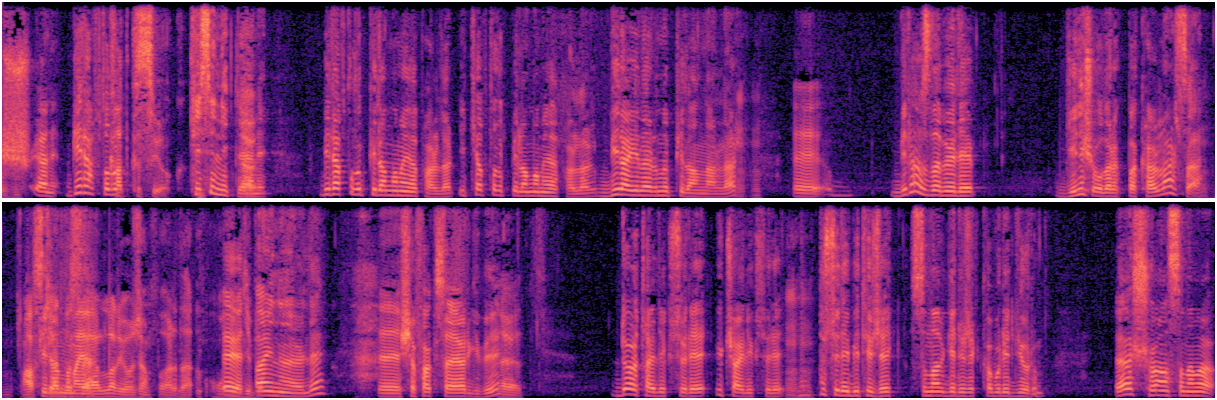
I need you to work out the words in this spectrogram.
Şu- Yani bir haftalık Katkısı yok. Kesinlikle yani. Bir haftalık planlama yaparlar, iki haftalık planlama yaparlar, bir aylarını planlarlar. Ee, biraz da böyle geniş olarak bakarlarsa Askerde planlamaya. sayarlar ya hocam bu arada. Onun Evet, gibi. aynen öyle. Ee, Şafak sayar gibi. Evet. 4 aylık süre, 3 aylık süre, bu süre bitecek, sınav gelecek kabul ediyorum. Eğer şu an sınava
